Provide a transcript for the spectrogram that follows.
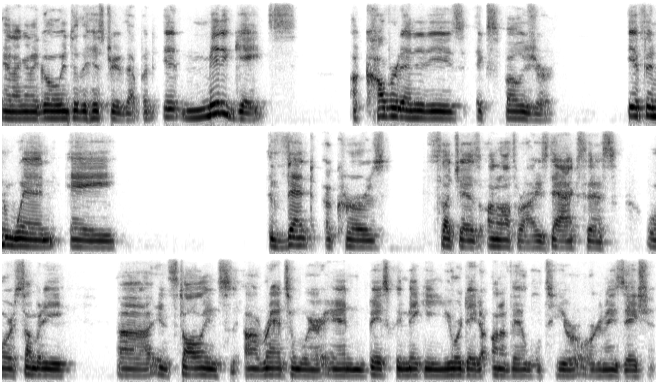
and I'm going to go into the history of that, but it mitigates a covered entity's exposure if and when a event occurs, such as unauthorized access or somebody uh, installing uh, ransomware and basically making your data unavailable to your organization.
